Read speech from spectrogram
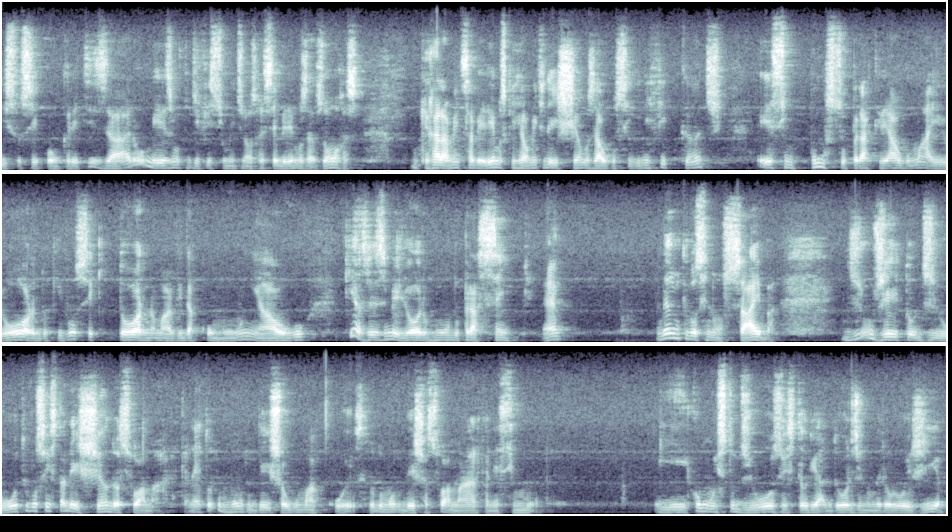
isso se concretizar, ou mesmo que dificilmente nós receberemos as honras, em que raramente saberemos que realmente deixamos algo significante esse impulso para criar algo maior do que você que torna uma vida comum em algo que às vezes melhora o mundo para sempre. Né? Mesmo que você não saiba, de um jeito ou de outro você está deixando a sua marca. Né? Todo mundo deixa alguma coisa, todo mundo deixa a sua marca nesse mundo. E como um estudioso, historiador de numerologia,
